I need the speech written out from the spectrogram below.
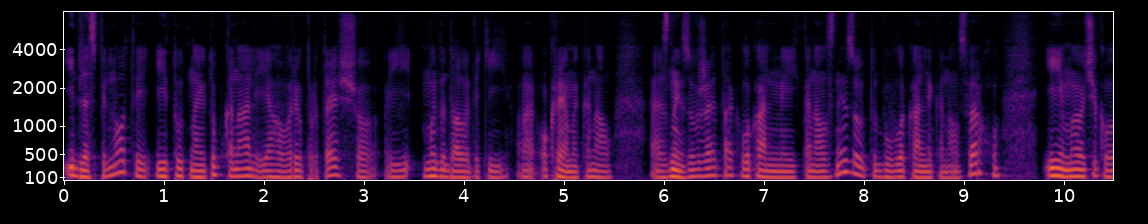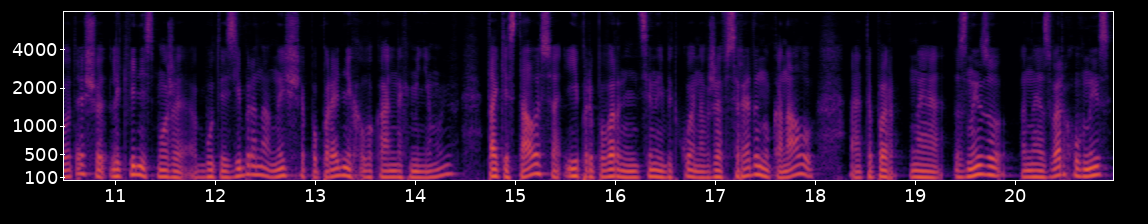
і для спільноти, і тут на youtube каналі я говорив про те, що ми додали такий окремий канал знизу вже так, локальний канал знизу. Тут був локальний канал зверху, і ми очікували те, що ліквідність може бути зібрана нижче попередніх локальних мінімумів. Так і сталося. І при поверненні ціни біткоїна вже всередину каналу, е, тепер не знизу, не зверху вниз.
